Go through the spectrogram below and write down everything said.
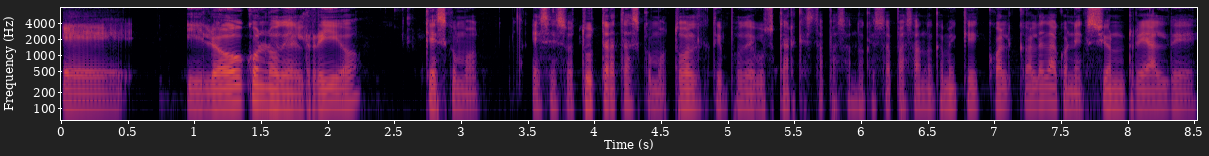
Eh, y luego con lo del río, que es como, es eso, tú tratas como todo el tiempo de buscar qué está pasando, qué está pasando, qué qué- cuál, cuál es la conexión real de,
